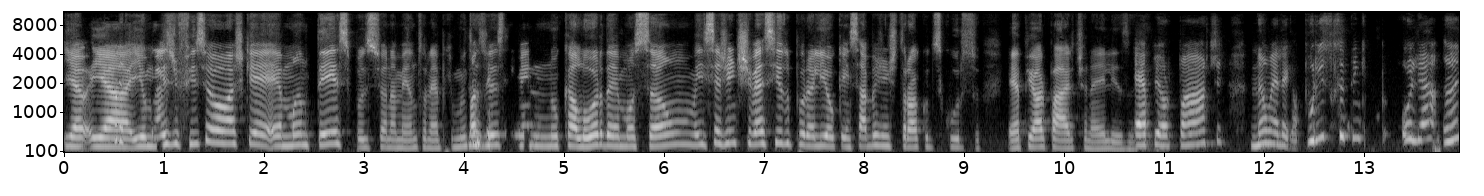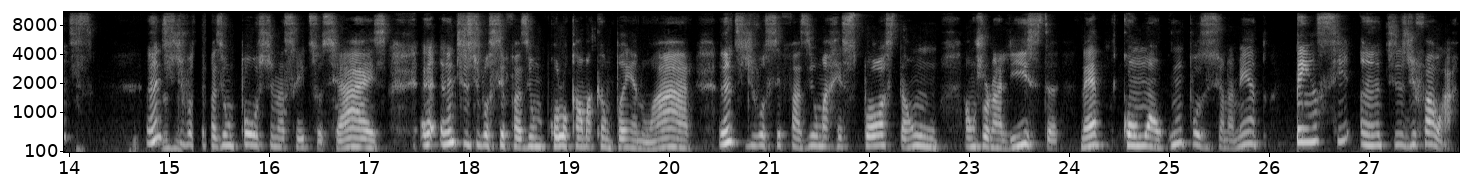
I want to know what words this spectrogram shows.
E, a, e, a, e, o mais difícil, eu acho que é, é, manter esse posicionamento, né? Porque muitas manter. vezes também no calor da emoção, e se a gente tivesse ido por ali, ou quem sabe a gente troca o discurso, é a pior parte, né, Elisa? É a pior parte, não é legal. Por isso que você tem que olhar antes. Antes uhum. de você fazer um post nas redes sociais, é, antes de você fazer um, colocar uma campanha no ar, antes de você fazer uma resposta a um, a um jornalista, né, com algum posicionamento, pense antes de falar.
